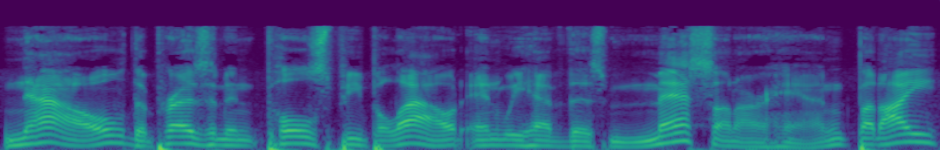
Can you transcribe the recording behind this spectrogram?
Now the president pulls people out, and we have this mess on our hand. But I,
